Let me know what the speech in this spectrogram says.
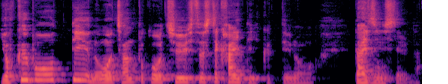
欲望っていうのをちゃんとこう抽出して書いていくっていうのを大事にしてるんだ。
